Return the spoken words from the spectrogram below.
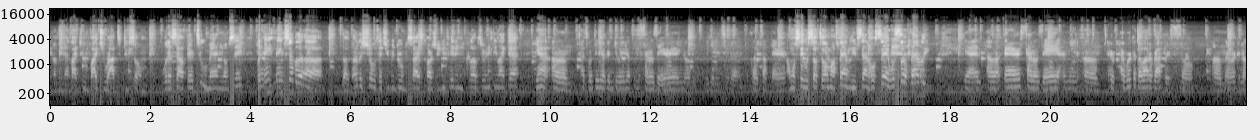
You know I mean? I'd like to invite you out to do something with us out there too, man. You know what I'm saying? But name, name some of the, uh, the other shows that you've been doing besides Car Show. You've hit any clubs or anything like that? Yeah, um, that's one thing I've been doing up in the San Jose area. You know, we, we get into the, clubs out there. I want to say what's up to all my family in San Jose. What's up, family? Yeah, um, out there, San Jose. I mean, um, I, I work with a lot of rappers, so um, I work in a,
